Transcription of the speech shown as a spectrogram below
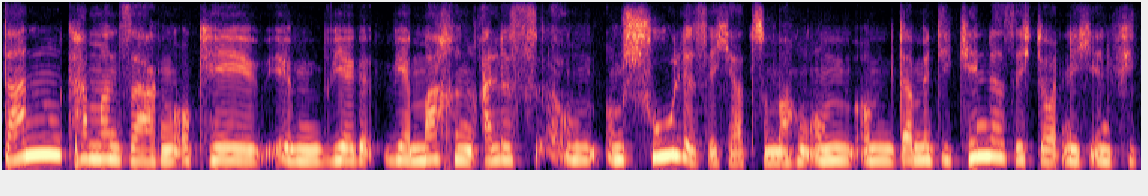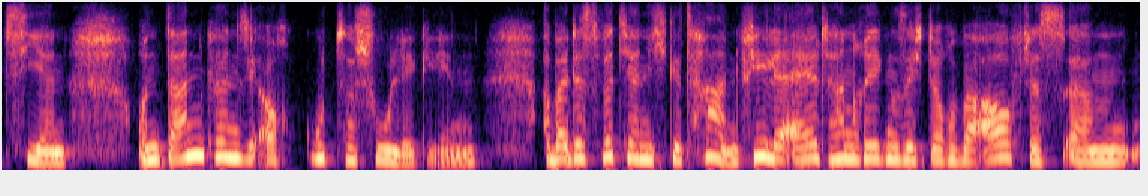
Dann kann man sagen, okay, ähm, wir, wir machen alles, um, um Schule sicher zu machen, um, um, damit die Kinder sich dort nicht infizieren. Und dann können sie auch gut zur Schule gehen. Aber das wird ja nicht getan. Viele Eltern regen sich darüber auf, dass ähm,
